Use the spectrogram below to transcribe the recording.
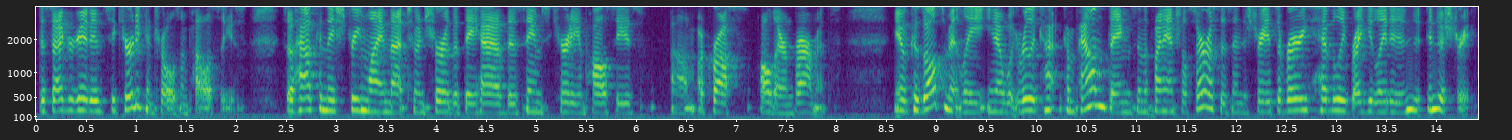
disaggregated security controls and policies. So, how can they streamline that to ensure that they have those same security and policies um, across all their environments? You know, because ultimately, you know, what really compound things in the financial services industry, it's a very heavily regulated in- industry.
